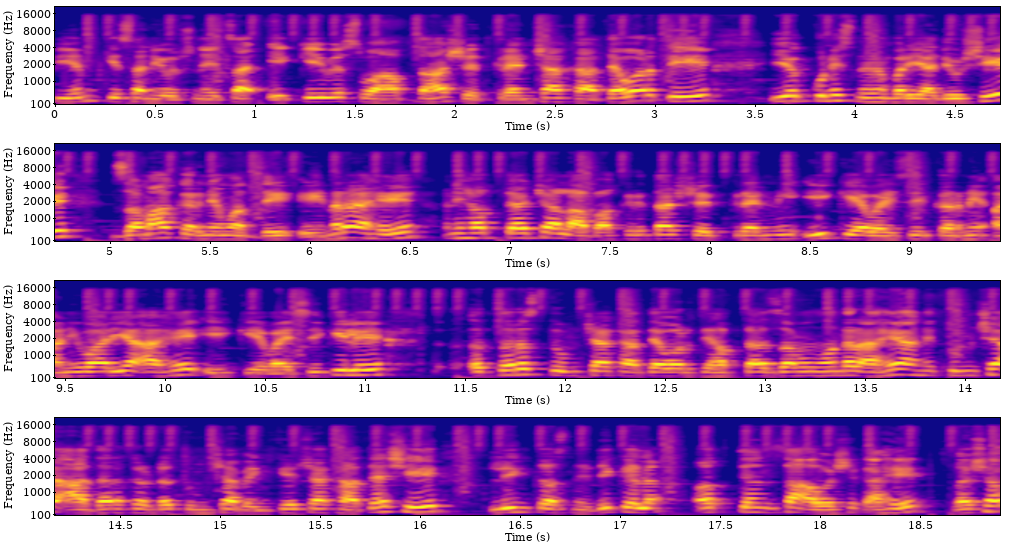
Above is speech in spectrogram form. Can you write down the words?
पीएम किसान योजनेचा एकवीसवा हप्ता शेतकऱ्यांच्या खात्यावरती एकोणीस नोव्हेंबर या दिवशी जमा करण्यामध्ये येणार आहे आणि हप्त्याच्या लाभाकरिता शेतकऱ्यांनी ई केवायसी करणे अनिवार्य आहे ई केवायसी केले तरच तुमच्या खात्यावरती हप्ता जमा होणार आहे आणि तुमचे आधार कार्ड तुमच्या बँकेच्या खात्याशी लिंक असणे देखील अत्यंत आवश्यक आहे. अशा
